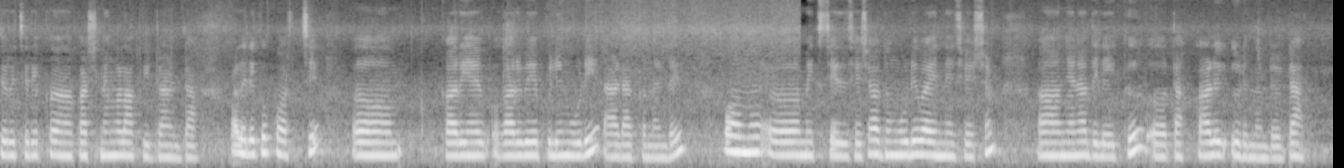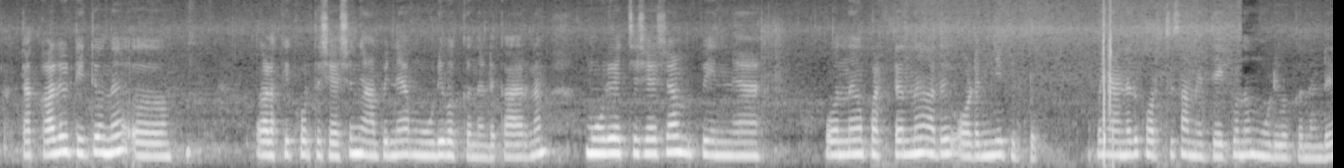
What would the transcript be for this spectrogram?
ചെറിയ ചെറിയ കഷ്ണങ്ങളാക്കിയിട്ടാണ് കേട്ടോ അപ്പോൾ അതിലേക്ക് കുറച്ച് കറി കറിവേപ്പിലയും കൂടി ആഡ് ആക്കുന്നുണ്ട്. അപ്പോൾ ഒന്ന് മിക്സ് ചെയ്ത ശേഷം അതും കൂടി വരുന്നതിന് ശേഷം ഞാൻ അതിലേക്ക് തക്കാളി ഇടുന്നുണ്ട് കേട്ടോ തക്കാളി ഇട്ടിട്ട് ഒന്ന് ഇളക്കി കൊടുത്ത ശേഷം ഞാൻ പിന്നെ മൂടി വെക്കുന്നുണ്ട്. കാരണം മൂടി വെച്ച ശേഷം പിന്നെ ഒന്ന് പെട്ടെന്ന് അത് ഉടഞ്ഞ് കിട്ടും. അപ്പോൾ ഞാനത് കുറച്ച് സമയത്തേക്ക് ഒന്ന് മൂടി വെക്കുന്നുണ്ട്.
